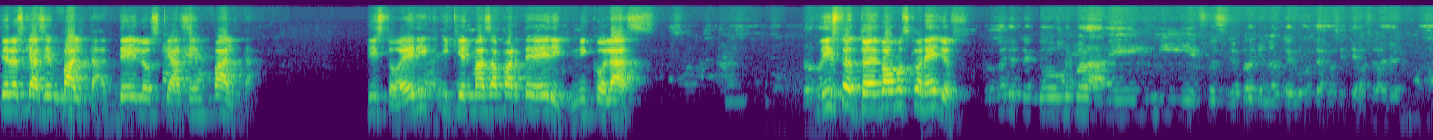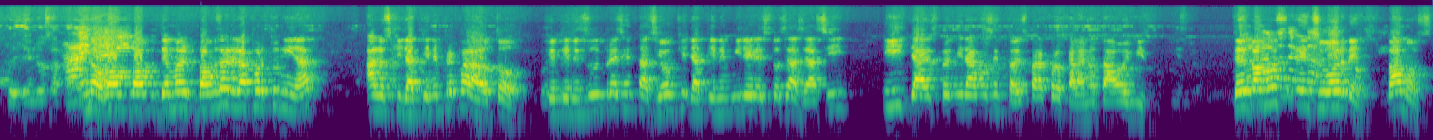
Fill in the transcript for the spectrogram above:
De los que hacen falta, de los que hacen falta. Listo, Eric, ¿y quién más aparte de Eric? Nicolás. Listo, entonces vamos con ellos. Yo tengo preparada mi, mi exposición, pero que no tengo diapositiva. O sea, yo estoy yendo a Ay, No, vamos, vamos, vamos a darle la oportunidad a los que ya tienen preparado todo, que tienen su presentación, que ya tienen, miren, esto se hace así, y ya después miramos entonces para colocar la nota hoy mismo. Entonces vamos en su orden. Vamos,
